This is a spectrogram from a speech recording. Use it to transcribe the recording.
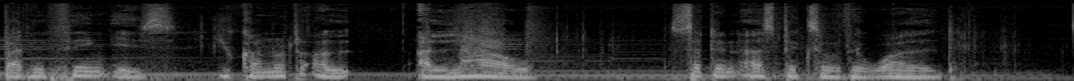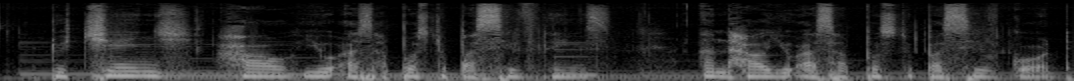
But the thing is, you cannot al- allow certain aspects of the world to change how you are supposed to perceive things and how you are supposed to perceive God.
